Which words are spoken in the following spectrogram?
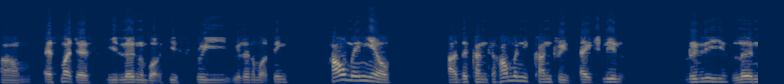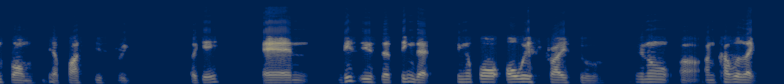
um, as much as we learn about history, we learn about things. How many of other countries, how many countries actually really learn from their past history? Okay, and this is the thing that Singapore always tries to, you know, uh, uncover. Like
